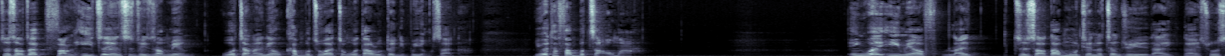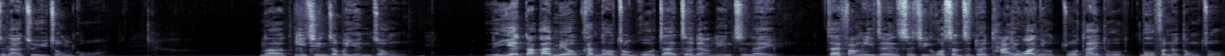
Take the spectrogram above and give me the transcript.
至少在防疫这件事情上面，我讲的你我看不出来中国大陆对你不友善啊，因为他犯不着嘛。因为疫苗来，至少到目前的证据来来说是来自于中国。那疫情这么严重，你也大概没有看到中国在这两年之内。在防疫这件事情，或甚至对台湾有做太多过分的动作，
